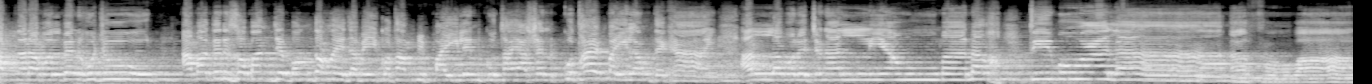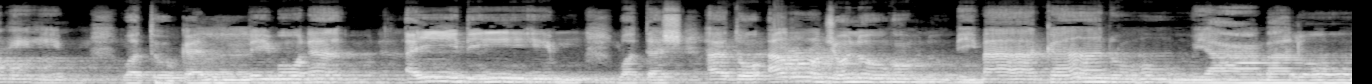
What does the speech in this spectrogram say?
আপনারা বলবেন, হুজুর, আমাদের জবান যে বন্ধ হয়ে যাবে, এই কথা আপনি পাইলেন কোথায়? আসেন, কোথায় পাইলাম দেখাই? আল্লাহ বলেছেন আল্লিয়াউমা নাখতিমু আফওয়াহিহিম ওয়া তুকাল্লিমুনা أيديهم وتشهد أرجلهم بما كانوا يعملون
